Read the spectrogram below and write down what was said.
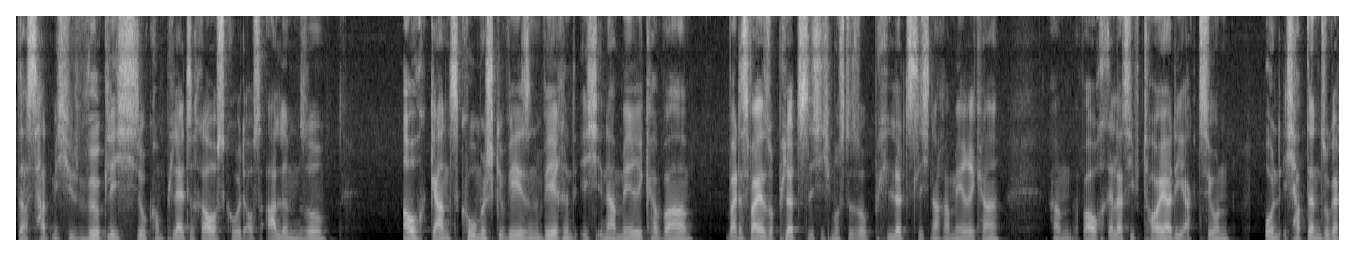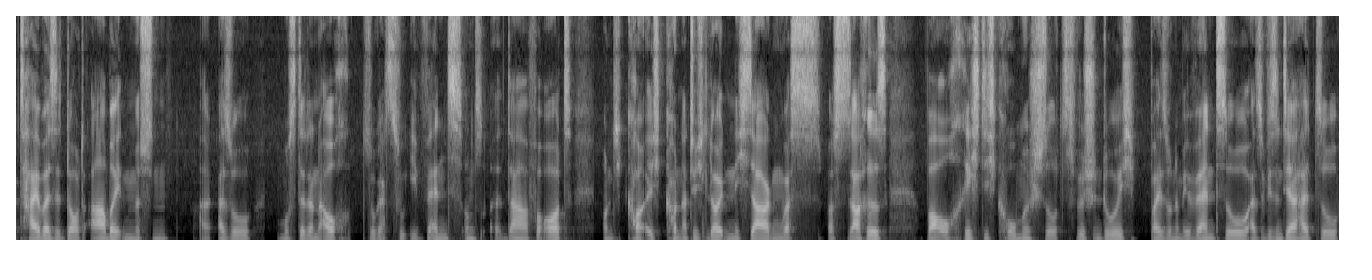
das hat mich wirklich so komplett rausgeholt aus allem so. Auch ganz komisch gewesen, während ich in Amerika war, weil das war ja so plötzlich, ich musste so plötzlich nach Amerika. Ähm, war auch relativ teuer, die Aktion. Und ich habe dann sogar teilweise dort arbeiten müssen. Also musste dann auch sogar zu Events und äh, da vor Ort. Und ich, kon ich konnte natürlich Leuten nicht sagen, was, was Sache ist. War auch richtig komisch, so zwischendurch bei so einem Event. So, also wir sind ja halt so,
